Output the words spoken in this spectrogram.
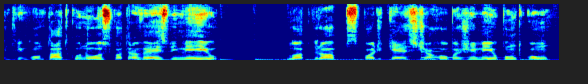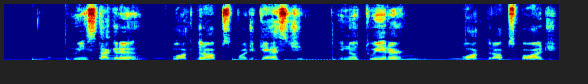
Entre em contato conosco através do e-mail blockdropspodcast.gmail.com, no Instagram blockdropspodcast e no Twitter blockdropspod.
